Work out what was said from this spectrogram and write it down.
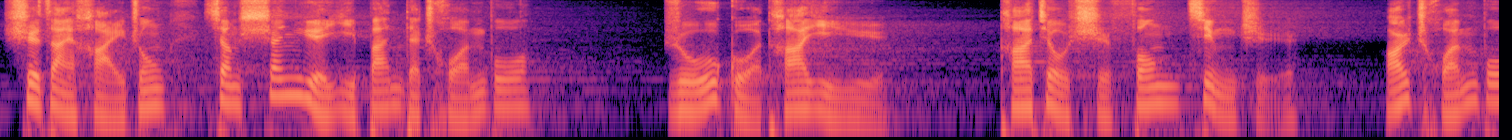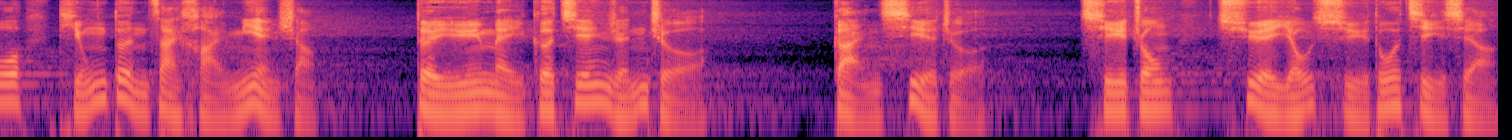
是在海中像山岳一般的传播。如果他一语，他就使风静止，而传播停顿在海面上。对于每个坚忍者、感谢者，其中确有许多迹象。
